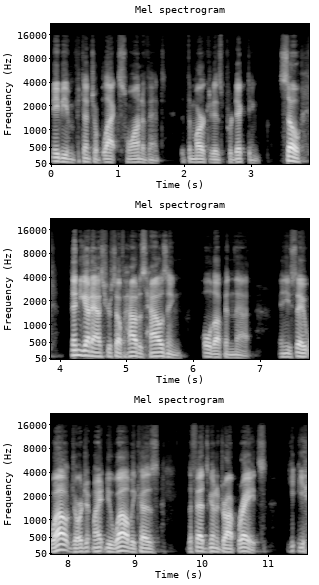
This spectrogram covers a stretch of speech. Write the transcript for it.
maybe even potential black swan event that the market is predicting. So then you got to ask yourself, how does housing hold up in that? And you say, well, George, it might do well because the Fed's going to drop rates. Yeah.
